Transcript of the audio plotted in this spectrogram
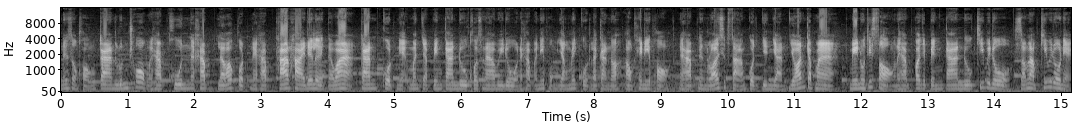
ในส่วนของการลุ้นโชคนะครับคุณนะครับแล้วก็กดนะครับท้าทายได้เลย แต่ว่าการกดเนี่ยมันจะเป็นการดูโฆษณาวิดีโอนะครับ อันนี้ผมยังไม่กดแล้วกันเนาะ เอาแค่นี้พอนะครับ113 กดยืนยัน ย้อนกลับมาเมนูที่2นะครับก็จะเป็นการดูคลิปวิดีโอสำหรับคลิปวิดีโอเนี่ย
